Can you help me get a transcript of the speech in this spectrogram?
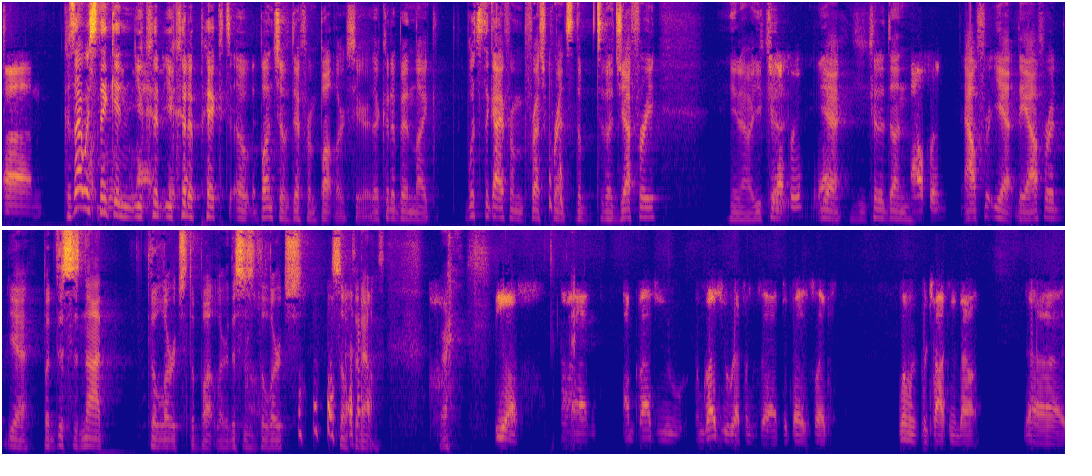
Because um, I was I'm thinking really you could you could have picked a bunch of different butlers here. There could have been like, what's the guy from Fresh Prince? the to the Geoffrey. You know, you could. Geoffrey, yeah. yeah, you could have done Alfred. Alfred, yeah, the Alfred, yeah. But this is not the Lurch, the butler. This is the Lurch, something else, right? Yes. Um, I'm glad you I'm glad you referenced that because like when we were talking about uh,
